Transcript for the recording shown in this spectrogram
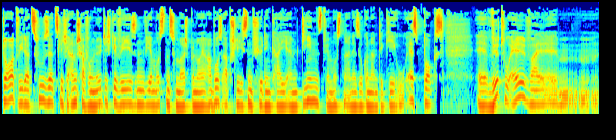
dort wieder zusätzliche Anschaffungen nötig gewesen. Wir mussten zum Beispiel neue Abos abschließen für den KIM-Dienst. Wir mussten eine sogenannte GUS-Box äh, virtuell, weil ähm,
